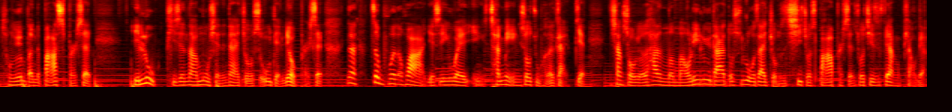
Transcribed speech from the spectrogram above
从原本的八十 percent，一路提升到目前的大概九十五点六 percent。那这部分的话，也是因为产品营收组合的改变，像手游的它的毛利率大概都是落在九十七、九十八 percent，说其实非常漂亮。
